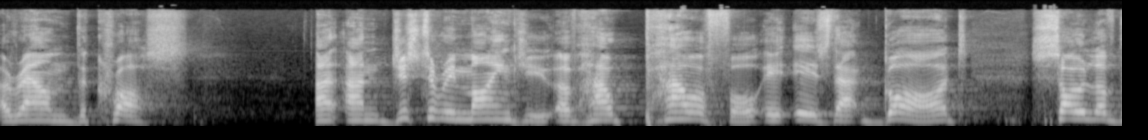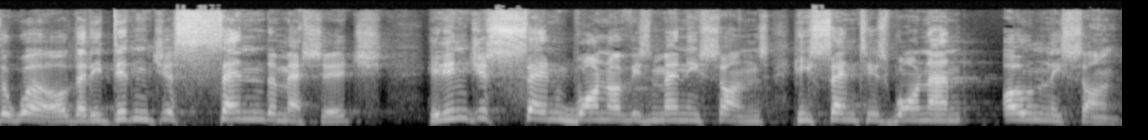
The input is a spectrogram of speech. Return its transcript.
around the cross. And, and just to remind you of how powerful it is that God so loved the world that he didn't just send a message, he didn't just send one of his many sons, he sent his one and only son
